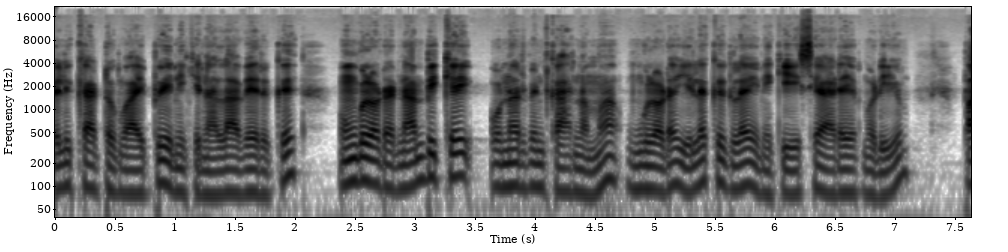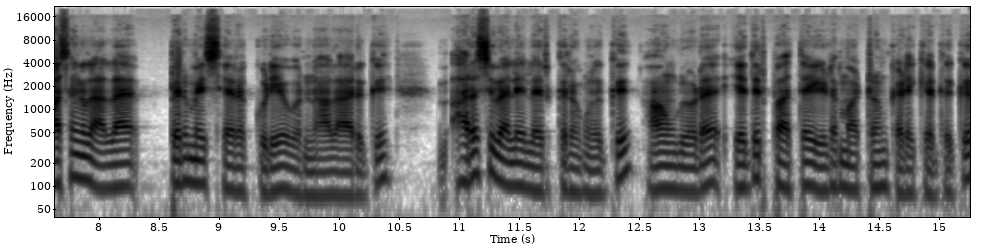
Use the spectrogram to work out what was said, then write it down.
வெளிக்காட்டும் வாய்ப்பு இன்றைக்கி நல்லாவே இருக்குது உங்களோட நம்பிக்கை உணர்வின் காரணமாக உங்களோட இலக்குகளை இன்றைக்கி ஈஸியாக அடைய முடியும். பசங்களால் பெருமை சேரக்கூடிய ஒரு நாளாக இருக்குது அரசு வேலையில் இருக்கிறவங்களுக்கு அவங்களோட எதிர்பார்த்த இடமாற்றம் கிடைக்கிறதுக்கு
